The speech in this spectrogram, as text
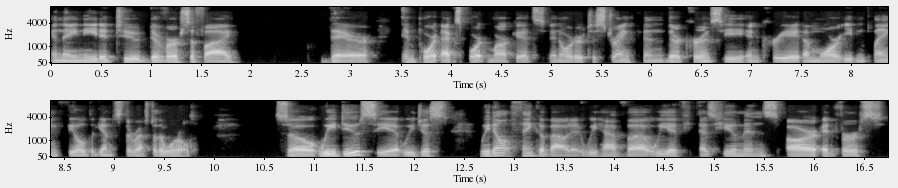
and they needed to diversify their import export markets in order to strengthen their currency and create a more even playing field against the rest of the world. So we do see it. We just we don't think about it. We have uh, we have, as humans are adverse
